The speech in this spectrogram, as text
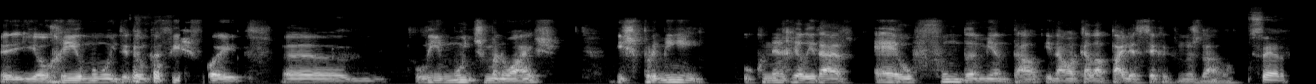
e eu rio-me muito. Então o que eu fiz foi li muitos manuais e exprimi o que na realidade é o fundamental e não aquela palha seca que nos davam. Certo.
